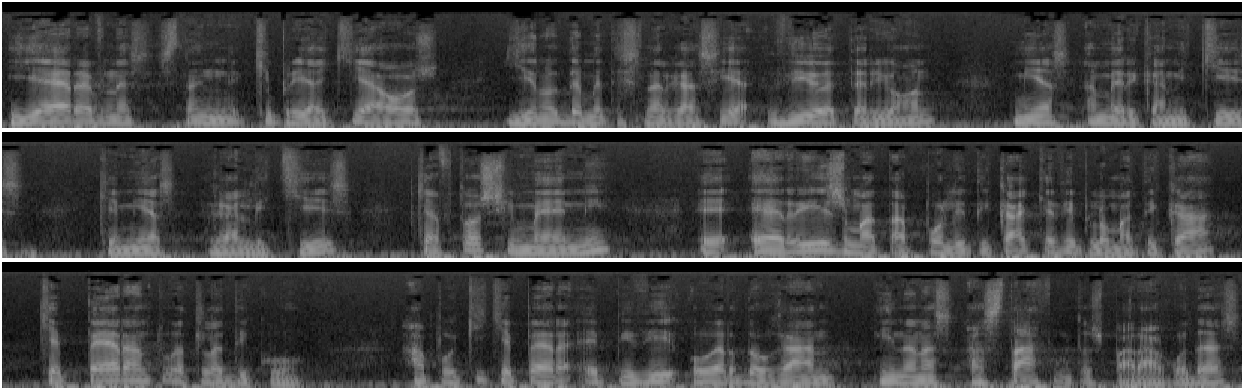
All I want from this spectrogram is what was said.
Οι έρευνες στην Κυπριακή ΑΟΣ γίνονται με τη συνεργασία δύο εταιριών, μιας Αμερικανικής και μιας Γαλλικής και αυτό σημαίνει ε, ερίσματα πολιτικά και διπλωματικά και πέραν του Ατλαντικού. Από εκεί και πέρα, επειδή ο Ερντογάν είναι ένας αστάθμητος παράγοντας,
